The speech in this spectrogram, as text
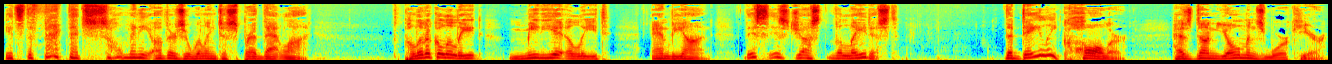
It's the fact that so many others are willing to spread that lie. Political elite, media elite, and beyond. This is just the latest. The Daily Caller has done yeoman's work here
